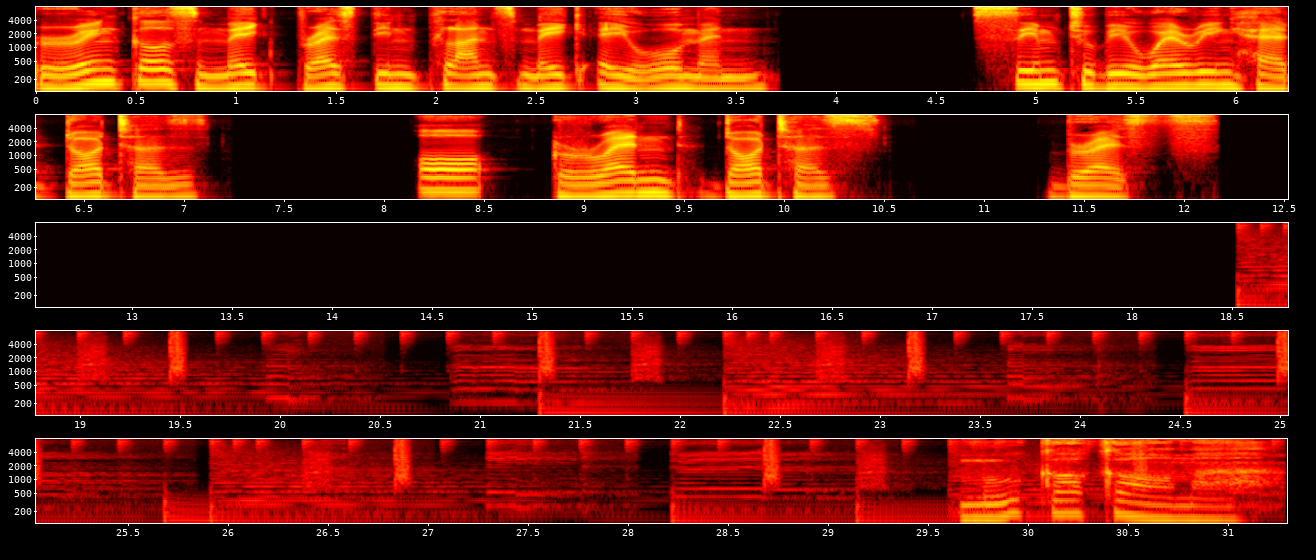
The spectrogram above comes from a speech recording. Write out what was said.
Wrinkles make breast implants make a woman seem to be wearing her daughter's or granddaughter's breasts. Mukokoma.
